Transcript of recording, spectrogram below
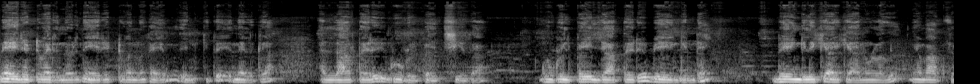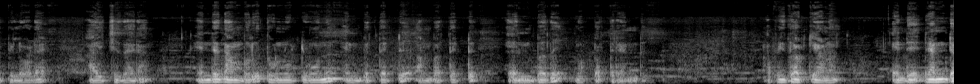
നേരിട്ട് വരുന്നവർ നേരിട്ട് വന്ന് കൈ എനിക്ക് നൽകുക. അല്ലാത്തവർ ഗൂഗിൾ പേ ചെയ്യുക. ഗൂഗിൾ പേ ഇല്ലാത്തൊരു ബാങ്കിന്റെ ബാങ്കിലേക്ക് അയക്കാനുള്ളത് ഞാൻ വാട്സപ്പിലൂടെ അയച്ചു തരാം. എന്റെ നമ്പർ തൊണ്ണൂറ്റി മൂന്ന് എൺപത്തെട്ട് അമ്പത്തെട്ട് എൺപത് മുപ്പത്തിരണ്ട്. അപ്പോൾ ഇതൊക്കെയാണ് എന്റെ രണ്ട്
